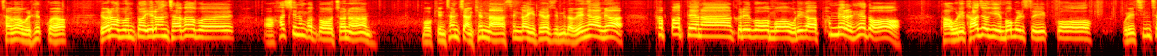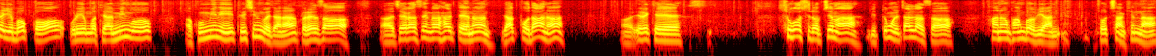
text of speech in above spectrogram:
작업을 했고요. 여러분 또 이런 작업을 어, 하시는 것도 저는 뭐 괜찮지 않겠나 생각이 되어집니다. 왜냐하면 텃밭에나 그리고 뭐 우리가 판매를 해도 다 우리 가족이 먹을 수 있고 우리 친척이 먹고 우리 뭐 대한민국 어, 국민이 드시는 거잖아요. 그래서 어, 제가 생각할 때는 약보다는 어, 이렇게 수고스럽지만 밑둥을 잘라서 하는 방법이 안, 좋지 않겠나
